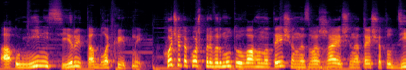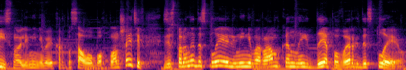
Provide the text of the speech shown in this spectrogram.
а у Mini сірий та блакитний. Хочу також привернути увагу на те, що незважаючи на те, що тут дійсно алюмінієві корпуса у обох планшетів, зі сторони дисплею алюмінієва рамка не йде поверх дисплею.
